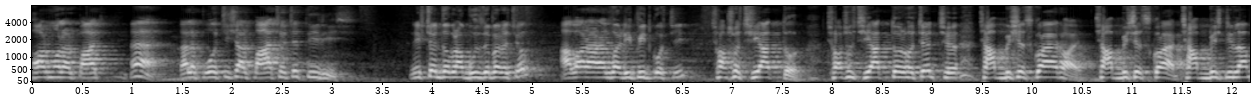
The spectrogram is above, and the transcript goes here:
ফর্মুলার পাঁচ হ্যাঁ? তাহলে পঁচিশ আর পাঁচ হচ্ছে তিরিশ। নিশ্চয়ই তোমরা বুঝতে পেরেছ? আবার আরেকবার রিপিট করছি, ছশো ছিয়াত্তর। ছশো ছিয়াত্তর হচ্ছে ছাব্বিশে স্কোয়ার হয়। ছাব্বিশে স্কোয়ার ছাব্বিশ নিলাম,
